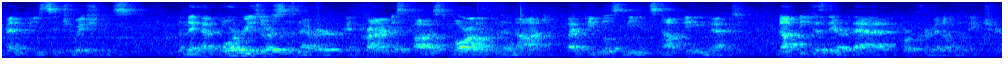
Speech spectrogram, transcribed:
prevent these situations when they have more resources than ever and crime is caused more often than not by people's needs not being met, not because they are bad or criminal in nature.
